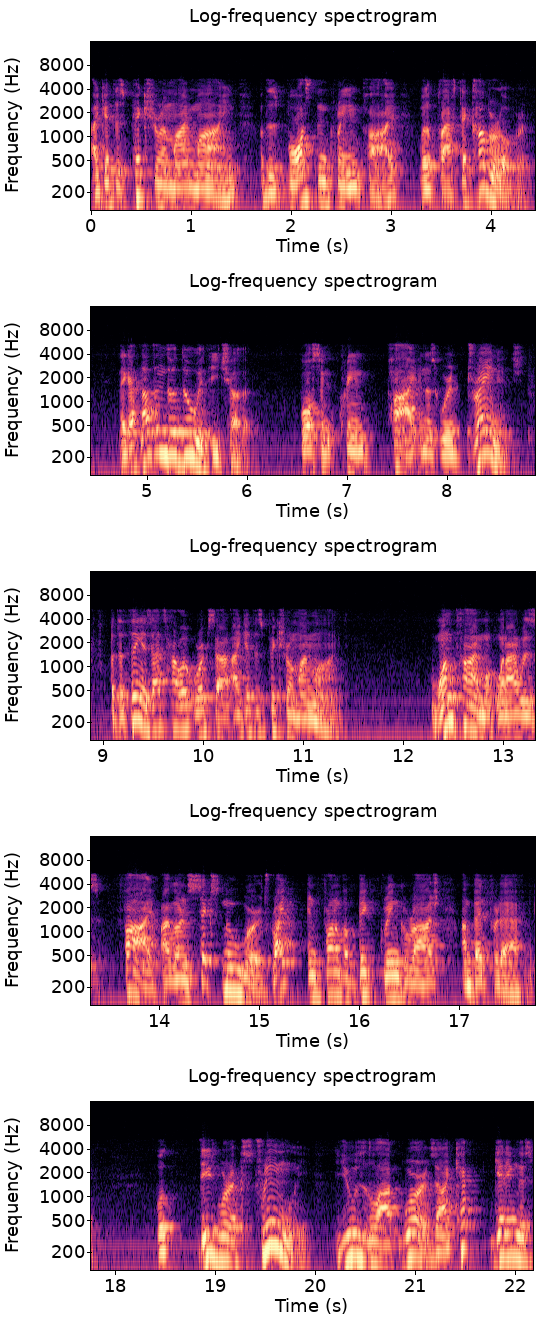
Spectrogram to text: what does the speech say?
I get this picture in my mind of this Boston cream pie with a plastic cover over it. They got nothing to do with each other. Boston cream pie and this word drainage. But the thing is, that's how it works out. I get this picture in my mind. One time when I was five, I learned six new words right in front of a big green garage on Bedford Avenue. Well, these were extremely used a lot words, and I kept getting this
